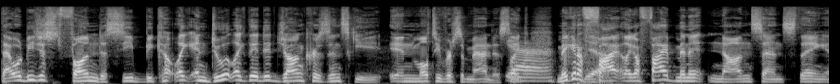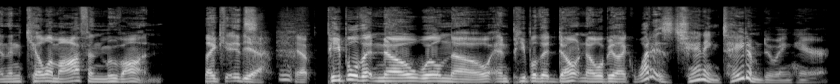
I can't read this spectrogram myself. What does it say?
that would be just fun to see become like and do it like they did John Krasinski in Multiverse of Madness. Yeah. Like make it a Yeah. five like a five minute nonsense thing and then kill him off and move on. Like it's Yeah. Yep. people that know will know, and people that don't know will be like, "What is Channing Tatum doing here?"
